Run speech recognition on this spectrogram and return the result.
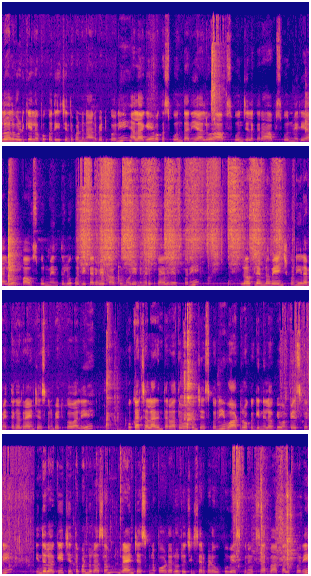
ఉలవలు ఉడికేలోపు కొద్దిగా చింతపండు నానబెట్టుకొని అలాగే ఒక స్పూన్ ధనియాలు హాఫ్ స్పూన్ జీలకర్ర హాఫ్ స్పూన్ మిరియాలు పావు స్పూన్ మెంతులు కొద్ది కరివేపాకు మూడు ఎండుమిరపకాయలు వేసుకొని లో ఫ్లేమ్లో వేయించుకొని ఇలా మెత్తగా గ్రైండ్ చేసుకొని పెట్టుకోవాలి. కుక్కర్ చల్లారిన తర్వాత ఓపెన్ చేసుకొని వాటర్ ఒక గిన్నెలోకి వంపేసుకొని ఇందులోకి చింతపండు రసం గ్రైండ్ చేసుకున్న పౌడరు రుచికి సరిపడే ఉప్పు వేసుకొని ఒకసారి బాగా కలుపుకొని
